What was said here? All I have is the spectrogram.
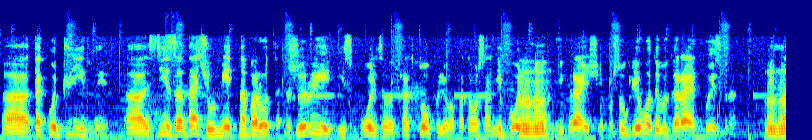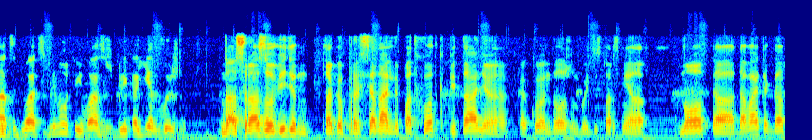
такой длинный. Здесь задача уметь, наоборот, жиры использовать как топливо, потому что они более долго играющие, потому что углеводы выгорают быстро. 15-20 минут, и ваш гликоген выжил. Да, сразу виден такой профессиональный подход к питанию, какой он должен быть у спортсменов. Но э, давай тогда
